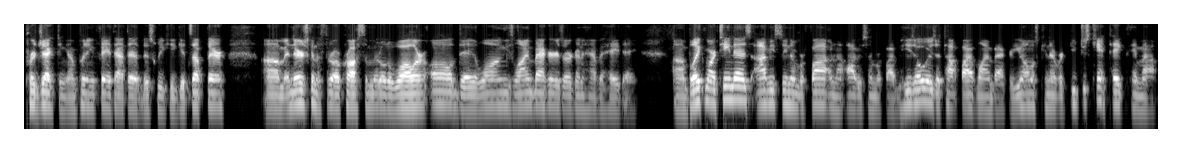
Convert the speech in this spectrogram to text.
projecting. I'm putting faith out there this week he gets up there. Um, and they're just going to throw across the middle to Waller all day long. These linebackers are going to have a heyday. Um, Blake Martinez, obviously number five, not obviously number five, but he's always a top five linebacker. You almost can never, you just can't take him out.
